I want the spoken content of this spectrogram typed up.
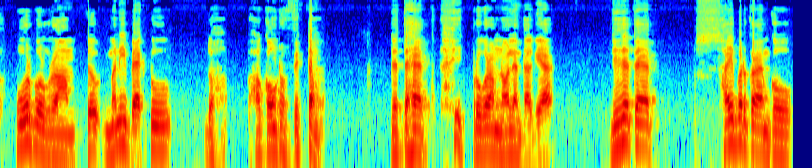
ਹੋਰ ਪ੍ਰੋਗਰਾਮ ਜੋ money back to the account of victim ਦੇ ਤਹਿਤ ਇੱਕ ਪ੍ਰੋਗਰਾਮ ਨਾਲ ਲੈਂਦਾ ਗਿਆ ਜਿਸ ਦੇ ਤਹਿਤ ਸਾਈਬਰ ਕ੍ਰਾਈਮ ਕੋ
